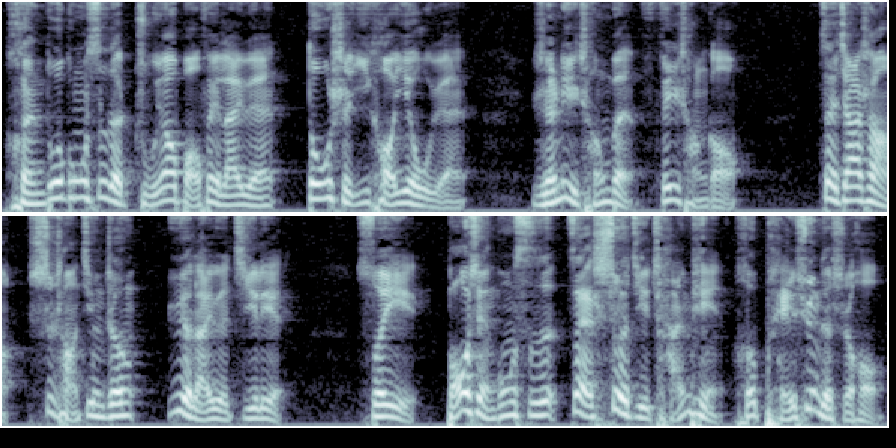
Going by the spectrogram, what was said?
很多公司的主要保费来源都是依靠业务员，人力成本非常高，再加上市场竞争越来越激烈，所以保险公司在设计产品和培训的时候，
